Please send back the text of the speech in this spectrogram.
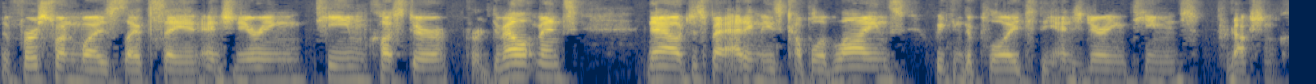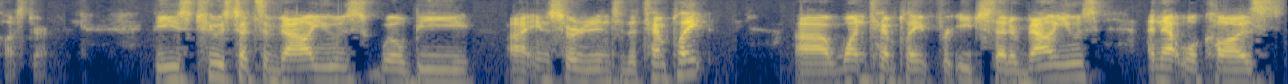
the first one was, let's say, an engineering team cluster for development. Now, just by adding these couple of lines, we can deploy to the engineering team's production cluster. These two sets of values will be uh, inserted into the template, uh, one template for each set of values, and that will cause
